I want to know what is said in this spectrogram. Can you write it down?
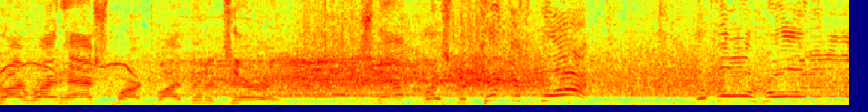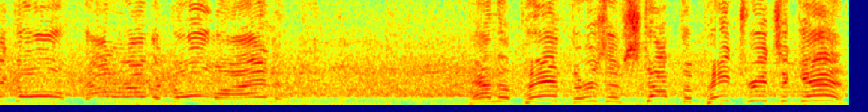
try right hash mark by Vinatieri. Snap placement. Kick is blocked. The ball's rolling into the goal, down around the goal line. And the Panthers have stopped the Patriots again.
